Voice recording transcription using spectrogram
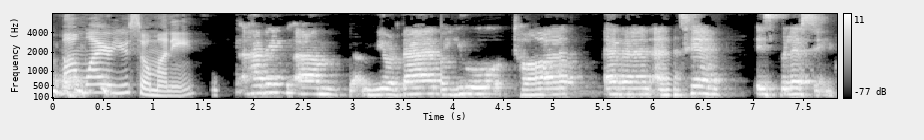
Mom, why are you so money? Having um, your dad, you, Todd, Evan, and Tim is blessing.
